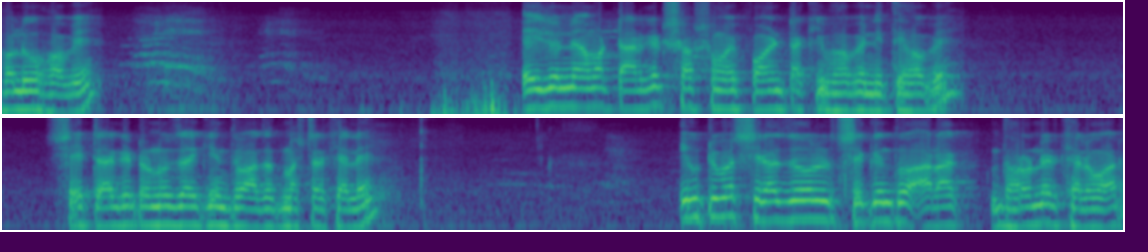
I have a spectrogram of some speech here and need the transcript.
হলেও হবে। এই জন্য আমার টার্গেট সবসময় পয়েন্টটা কীভাবে নিতে হবে? সেই টার্গেট অনুযায়ী কিন্তু আজাদ মাস্টার খেলে। ইউটিউবার সিরাজুল, সে কিন্তু আর এক ধরনের খেলোয়াড়।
